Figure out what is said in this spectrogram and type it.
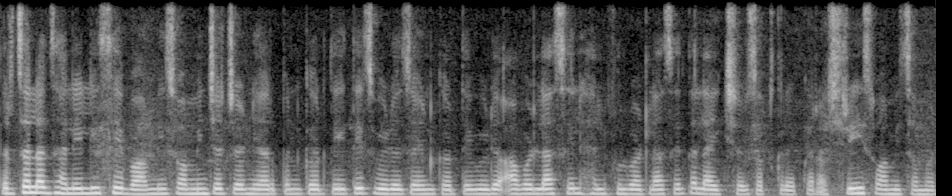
तर चला झालेली सेवा मी स्वामींच्या चरणी अर्पण करते तेच व्हिडिओ जॉईन करते. व्हिडिओ आवडला असेल हेल्पफुल वाटला असेल तर लाईक शेअर सबस्क्राईब करा. श्री स्वामी समर्थ.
